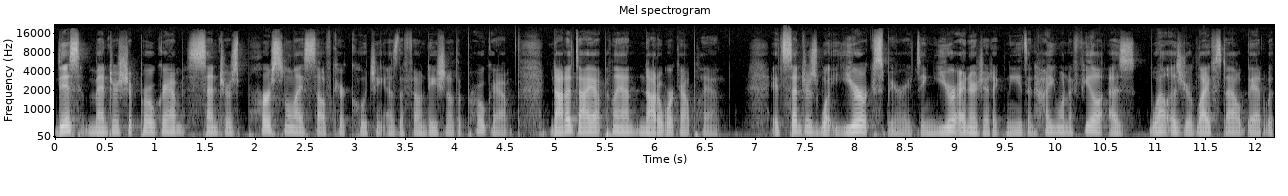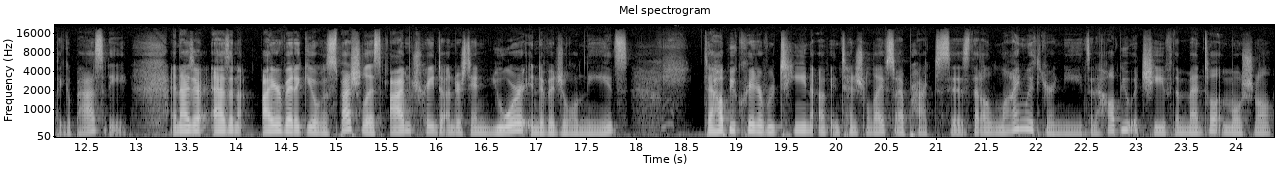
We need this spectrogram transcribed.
This mentorship program centers personalized self care coaching as the foundation of the program, not a diet plan, not a workout plan. It centers what you're experiencing, your energetic needs, and how you want to feel, as well as your lifestyle, bandwidth, and capacity. And as, as an Ayurvedic yoga specialist, I'm trained to understand your individual needs to help you create a routine of intentional lifestyle practices that align with your needs and help you achieve the mental, emotional,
